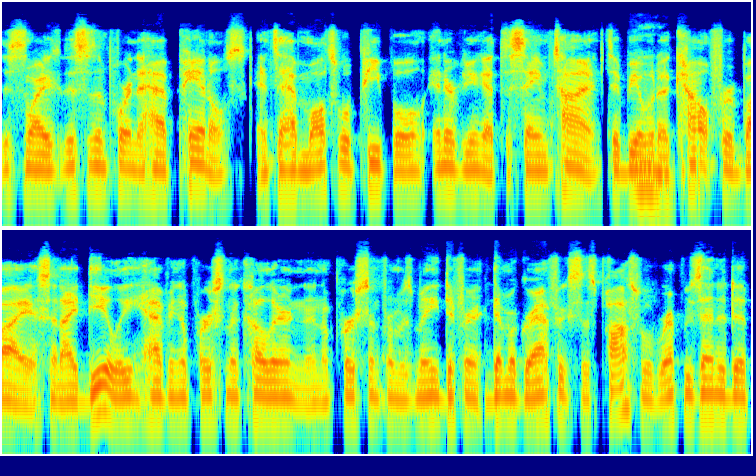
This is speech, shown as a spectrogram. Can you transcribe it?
This is why this is important to have panels and to have multiple people interviewing at the same time to be able mm. to account for bias. And ideally, having a person of color and, and a person from as many different demographics as possible representative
